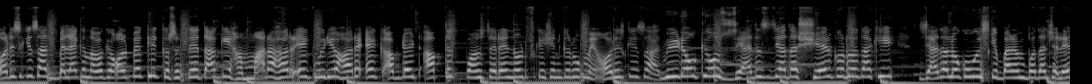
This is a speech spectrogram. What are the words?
और इसके साथ बेल आइकन दबा के ऑल पे क्लिक कर सकते हैं ताकि हमारा हर एक वीडियो हर एक अपडेट आप तक पहुँचते रहे नोटिफिकेशन के रूप में और इसके साथ वीडियो को ज़्यादा से ज़्यादा शेयर कर ताकि ज़्यादा लोगों को इसके बारे में पता चले।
